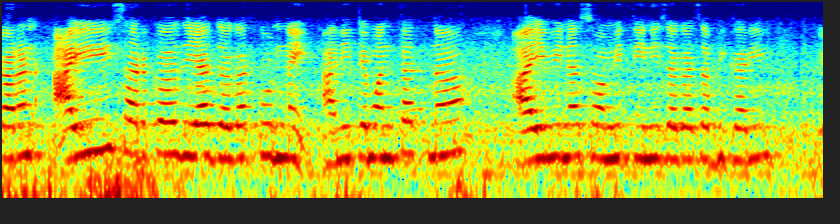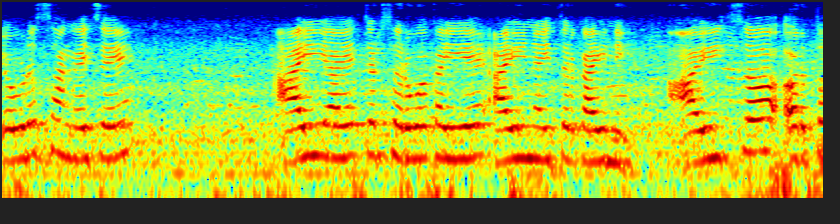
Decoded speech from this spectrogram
कारण आईसारखं या जगात कोण नाही. आणि ते म्हणतात ना आई विना स्वामी तिन्ही जगाचा भिकारी. एवढंच सांगायचं आहे आई आहे तर सर्व काही आहे आई नाही तर काही नाही. आईचं अर्थ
